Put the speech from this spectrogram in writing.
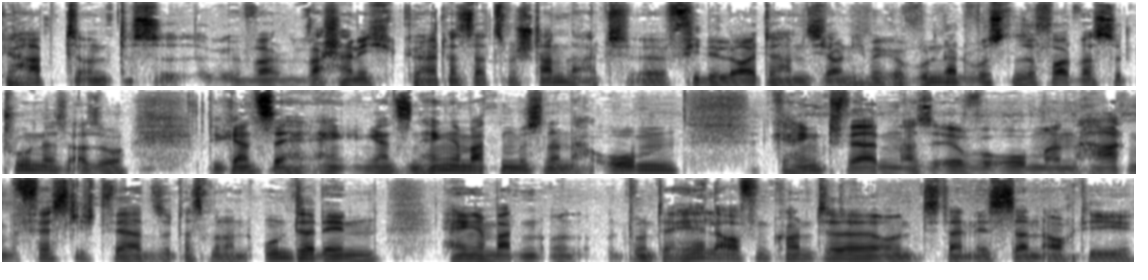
gehabt und das äh, wahrscheinlich gehört das da zum Standard. Äh, viele Leute haben sich auch nicht mehr gewundert, wussten sofort, was zu tun ist. Also die ganze, ganzen Hängematten müssen dann nach oben gehängt werden, also irgendwo oben an Haken befestigt werden, sodass man dann unter den Hängematten drunter herlaufen konnte und dann ist dann auch die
